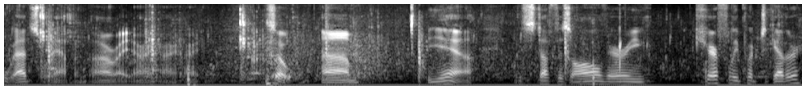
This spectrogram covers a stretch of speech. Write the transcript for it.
Oh, that's what happened. Alright, alright, alright, alright. So, um, yeah, this stuff is all very carefully put together.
